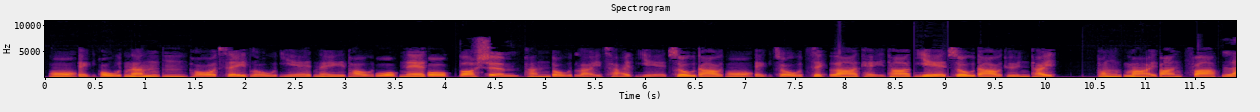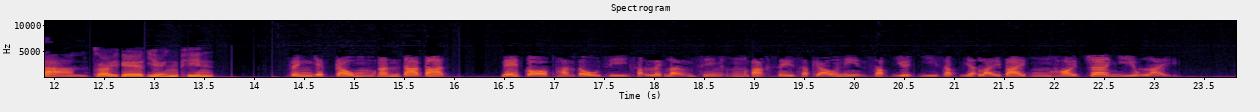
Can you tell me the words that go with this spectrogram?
我好捻妥死老爷，你透过呢个 bosom 频道嚟踩耶稣教我哋组织啦，其他耶稣教团体同埋班花烂仔嘅影片正一九五捻八八呢个频道自成力两千五百四十九年十月二十日礼拜五开张以嚟。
